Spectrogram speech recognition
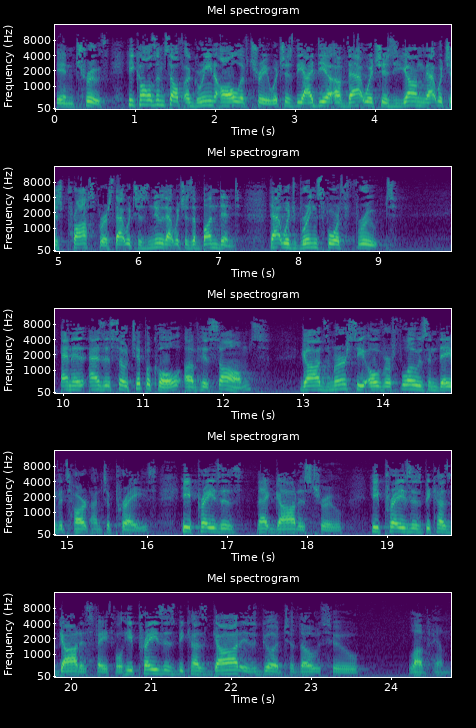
in truth. He calls himself a green olive tree, which is the idea of that which is young, that which is prosperous, that which is new, that which is abundant, that which brings forth fruit. And as is so typical of his Psalms, God's mercy overflows in David's heart unto praise. He praises that God is true. He praises because God is faithful. He praises because God is good to those who love him.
